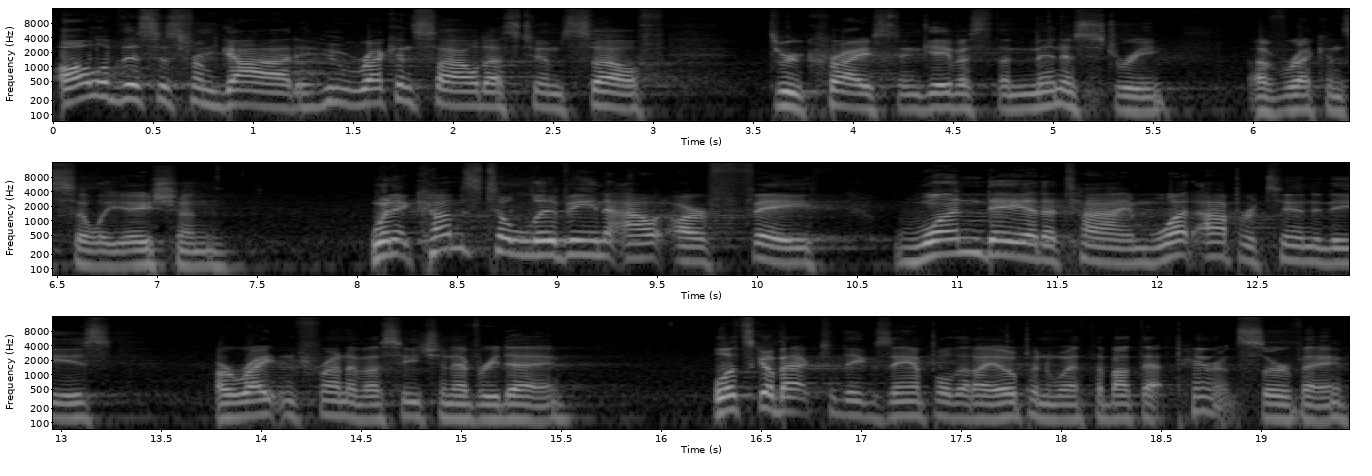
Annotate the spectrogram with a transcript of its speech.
All of this is from God who reconciled us to himself through Christ and gave us the ministry of reconciliation. When it comes to living out our faith one day at a time, what opportunities are right in front of us each and every day? Let's go back to the example that I opened with about that parent survey.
